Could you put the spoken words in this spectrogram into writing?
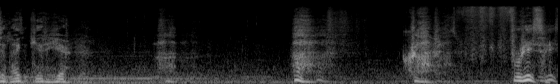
Did I get here? God, it's freezing.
